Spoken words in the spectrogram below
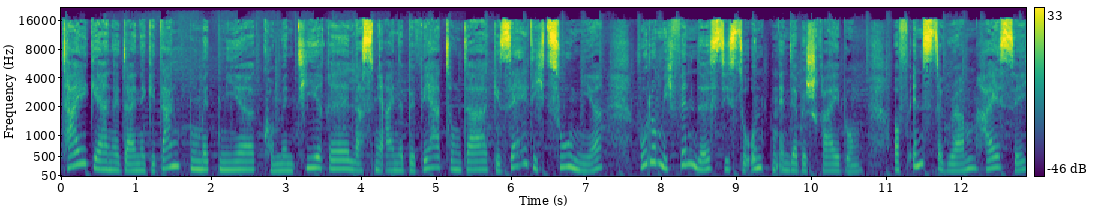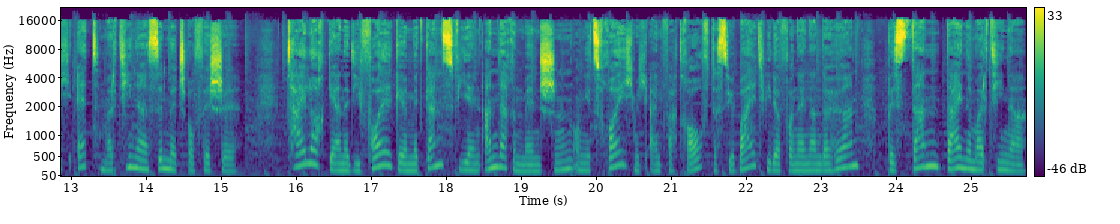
Teil gerne deine Gedanken mit mir, kommentiere, lass mir eine Bewertung da, gesell dich zu mir. Wo du mich findest, siehst du unten in der Beschreibung. Auf Instagram heiße ich at Martina Simic Official. Teile auch gerne die Folge mit ganz vielen anderen Menschen und jetzt freue ich mich einfach drauf, dass wir bald wieder voneinander hören. Bis dann, deine Martina.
